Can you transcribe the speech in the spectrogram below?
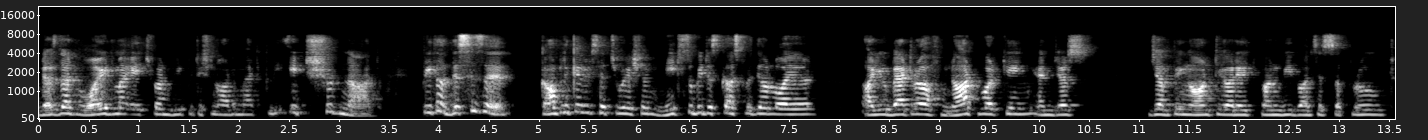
does that void my H1B petition automatically? It should not. Preetha, this is a complicated situation, needs to be discussed with your lawyer. Are you better off not working and just jumping onto your H1B once it's approved?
